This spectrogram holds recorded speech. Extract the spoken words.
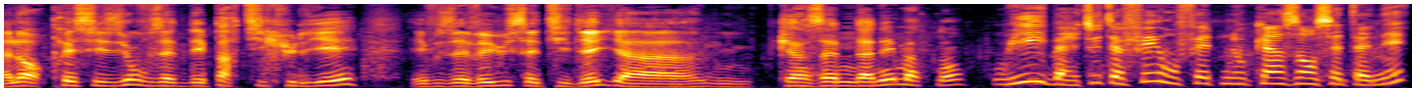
Alors, précision, vous êtes des particuliers et vous avez eu cette idée il y a une quinzaine d'années maintenant? Oui, bah, tout à fait. On fête nos 15 ans cette année.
